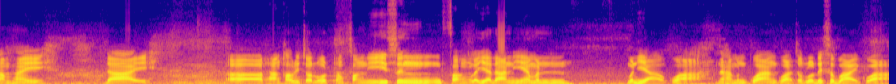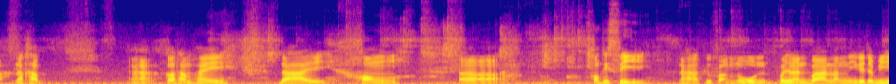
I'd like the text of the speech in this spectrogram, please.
ทำให้ได้ทางเข้าที่จอดรถทางฝั่งนี้ ซึ่งฝั่งระยะด้านนี้มันมันยาวกว่านะครับมันกว้างกว่าจอดรถได้สบายกว่านะครับอ่าก็ทำให้ได้ห้องอห้องที่สี่นะฮะคือฝั่งโน้นเพราะฉะนั้นบ้านหลังนี้ก็จะมี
